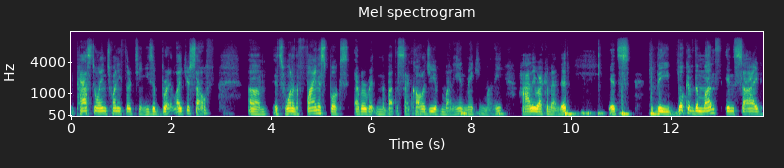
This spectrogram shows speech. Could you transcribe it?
He passed away in 2013. He's a Brit like yourself. Um, it's one of the finest books ever written about the psychology of money and making money. Highly recommended. It's the book of the month inside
